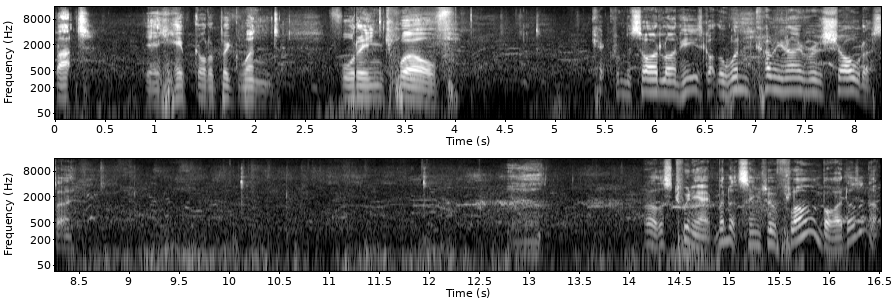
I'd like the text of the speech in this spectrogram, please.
But they have got a big wind. 14 12. Kick from the sideline here. He's got the wind coming over his shoulder, so. Well, this 28 minutes seems to have flown by, doesn't it?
